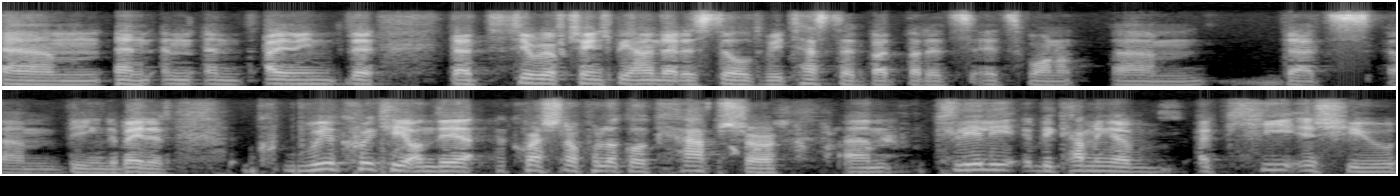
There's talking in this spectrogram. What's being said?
Um, and, and, and I mean, the, that theory of change behind that is still to be tested, but, but it's, it's one um, that's um, being debated. Real quickly on the question of political capture, um, clearly becoming a, a key issue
